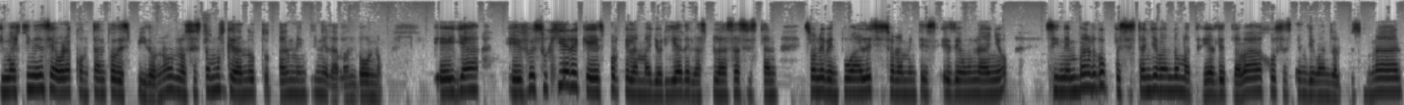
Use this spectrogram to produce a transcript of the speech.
Imagínense ahora con tanto despido, ¿no? Nos estamos quedando totalmente en el abandono. Ella eh, pues sugiere que es porque la mayoría de las plazas están, son eventuales y solamente es, es de un año. Sin embargo, pues están llevando material de trabajo, se están llevando al personal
